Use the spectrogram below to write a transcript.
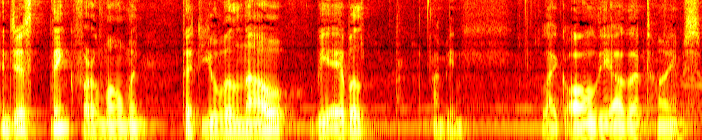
and just think for a moment that you will now be able I mean, like all the other times,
